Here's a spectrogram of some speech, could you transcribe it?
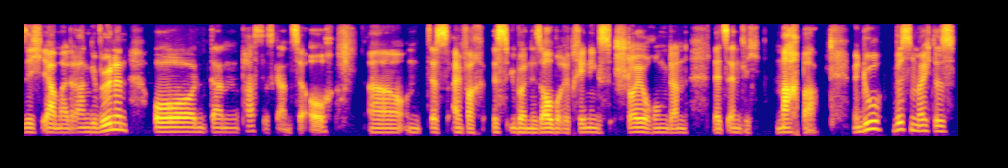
sich, ja, mal dran gewöhnen und dann passt das Ganze auch. Äh, und das einfach ist über eine saubere Trainingssteuerung dann letztendlich machbar. Wenn du wissen möchtest,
